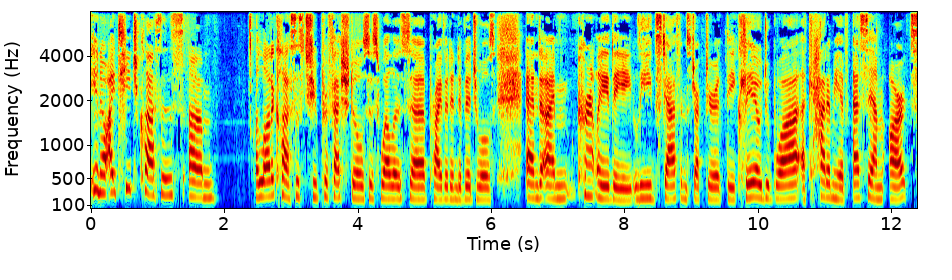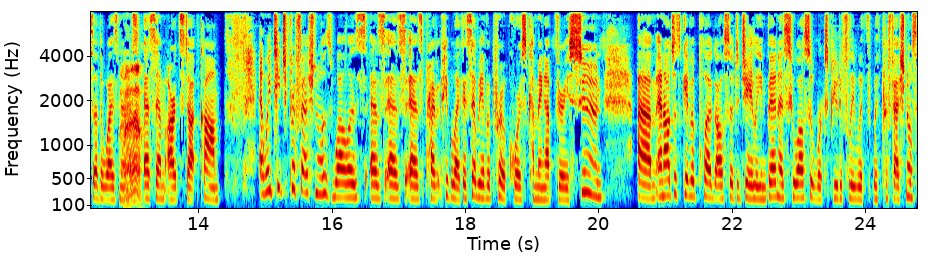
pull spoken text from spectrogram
you know, I teach classes, um, a lot of classes to professionals as well as uh, private individuals. And I'm currently the lead staff instructor at the Cleo Dubois Academy of SM Arts, otherwise known Wow. as smarts.com. And we teach professional as well as, as, as, as private people. Like I said, we have a pro course coming up very soon. Um, and I'll just give a plug also to Jaylene Bennis, who also works beautifully with, with professionals.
